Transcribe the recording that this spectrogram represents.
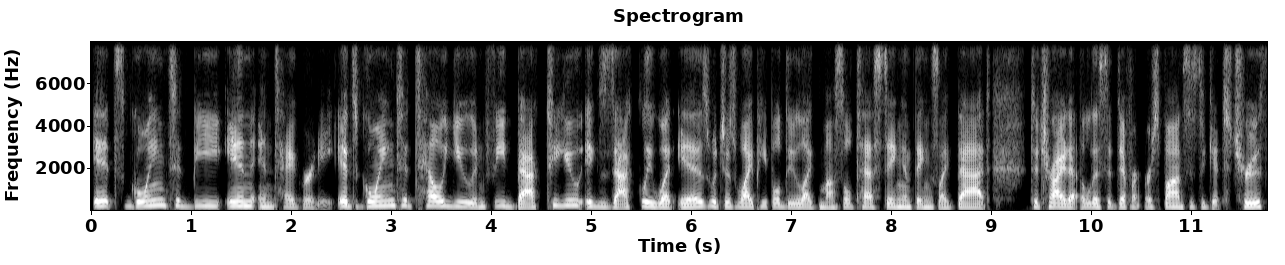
It's going to be in integrity. It's going to tell you and feed back to you exactly what is which is why people do like muscle testing and things like that to try to elicit different responses to get to truth.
